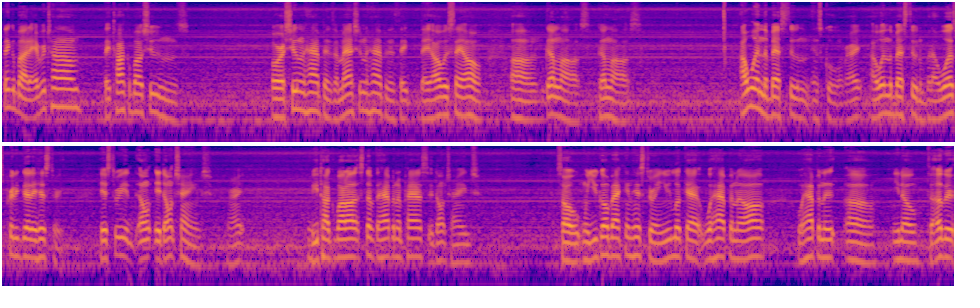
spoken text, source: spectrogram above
Think about it. Every time they talk about shootings or a shooting happens, a mass shooting happens, they, they always say, oh, um, gun laws, gun laws. I wasn't the best student in school, right? I wasn't the best student, but I was pretty good at history. History, it don't, it don't change right? When you talk about all that stuff that happened in the past, it don't change. So when you go back in history and you look at what happened to all, what happened to, uh, you know, to other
